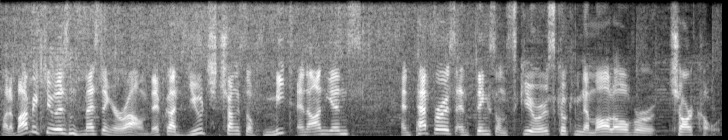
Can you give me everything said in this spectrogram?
Well, the barbecue isn't messing around. They've got huge chunks of meat and onions, and peppers and things on skewers, cooking them all over charcoal.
